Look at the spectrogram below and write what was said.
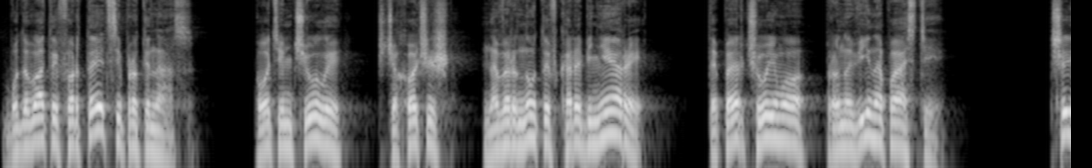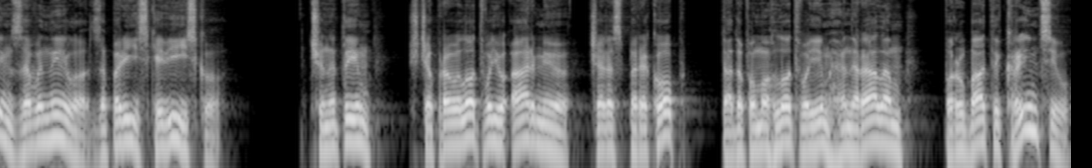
будувати фортеці проти нас. Потім чули, що хочеш навернути в карабінєри. Тепер чуємо про нові напасті. Чим завинило запорізьке військо? Чи не тим, що провело твою армію через перекоп та допомогло твоїм генералам порубати кримців?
